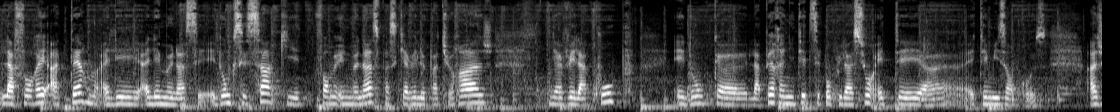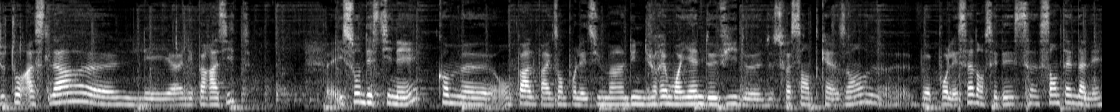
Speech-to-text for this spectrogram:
la forêt à terme, elle est, elle est menacée. Et donc c'est ça qui formait une menace parce qu'il y avait le pâturage, il y avait la coupe, et donc euh, la pérennité de ces populations était, euh, était mise en cause. Ajoutons à cela les, les, parasites ils sont destinés, comme euh, on parle par exemple pour les humains, d'une durée moyenne de vie de, 75 ans. Euh, pour les cèdres, c'est des centaines d'années.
